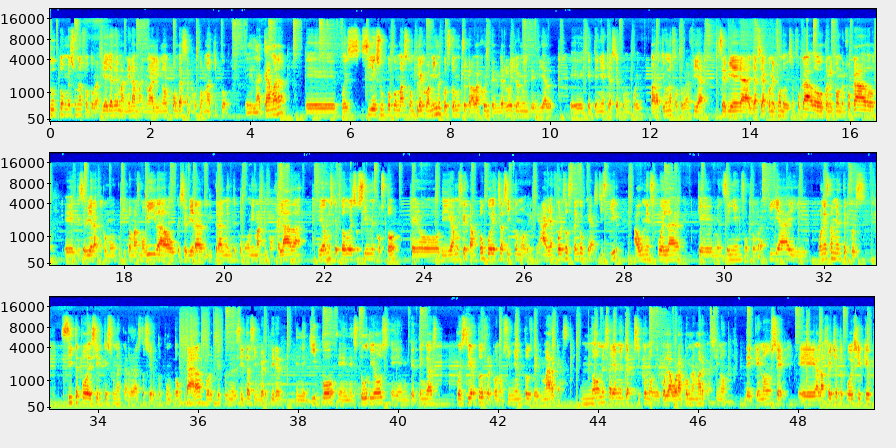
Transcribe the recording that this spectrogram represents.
tú tomes una fotografía ya de manera manual y no pongas en automático eh, la cámara, eh, pues sí es un poco más complejo. A mí me costó mucho trabajo entenderlo, yo no entendía eh, qué tenía que hacer como para que una fotografía se viera ya sea con el fondo desenfocado o con el fondo enfocado, eh, que se viera como un poquito más movida o que se viera literalmente como una imagen congelada. Digamos que todo eso sí me costó, pero digamos que tampoco es así como de que, ay, a fuerzas tengo que asistir a una escuela que me enseñen fotografía y honestamente pues sí te puedo decir que es una carrera hasta cierto punto cara porque pues necesitas invertir en, equipo, en estudios, en que tengas pues ciertos reconocimientos de marcas. No necesariamente así como de colaborar con una marca, sino de que no sé, eh, a la fecha te puedo decir que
